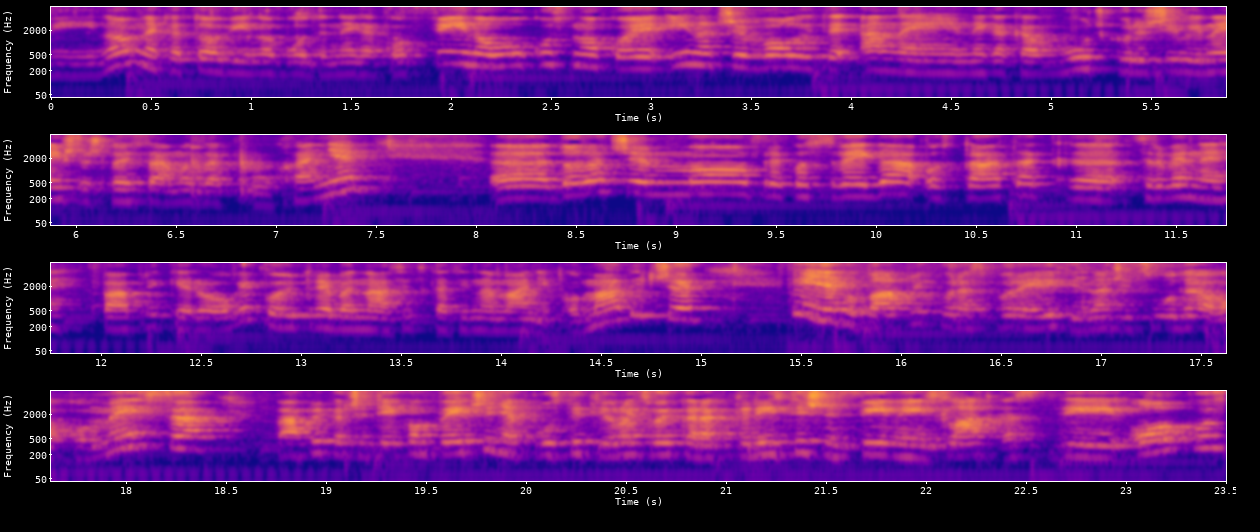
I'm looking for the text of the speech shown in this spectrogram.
vinom, neka to vino bude nekako fino, ukusno, koje inače volite, a ne nekakav bučkuriš ili nešto što je samo za kuhanje. E, dodat ćemo preko svega ostatak e, crvene paprike roge koju treba nasickati na manje komadiće i lijepo papriku rasporediti znači svuda oko mesa. Paprika će tijekom pečenja pustiti onaj svoj karakteristični, fini, slatkasti okus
